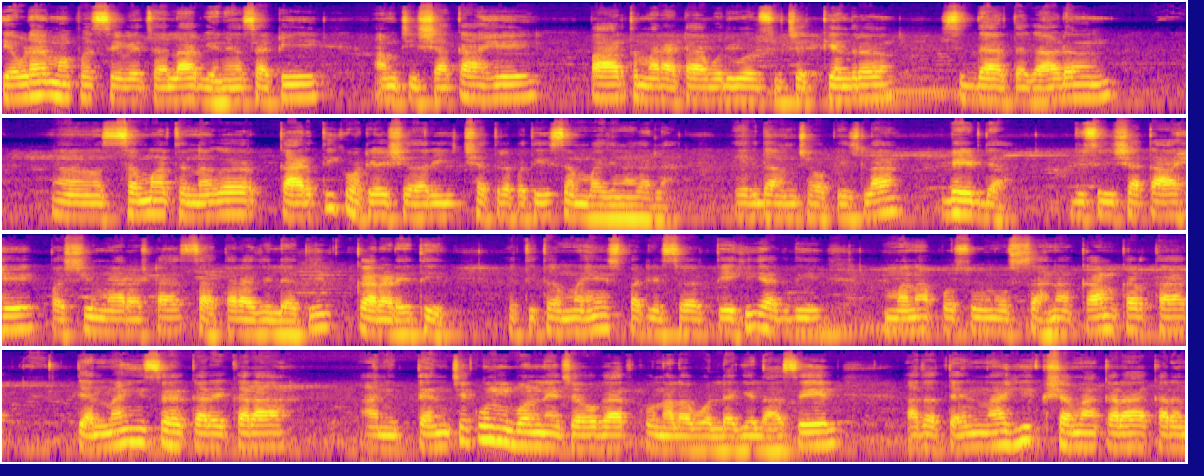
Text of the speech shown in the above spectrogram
एवढ्या मोफत सेवेचा लाभ घेण्यासाठी आमची शाखा आहे. पार्थ मराठा वधूवर सूचक केंद्र सिद्धार्थ गार्डन समर्थ नगर कार्तिक हॉटेल शेजारी छत्रपती संभाजीनगरला. एकदा आमच्या ऑफिसला भेट द्या. दुसरी शाखा आहे पश्चिम महाराष्ट्रात सातारा जिल्ह्यातील कराड येथे. तिथं महेश पाटील सर तेही अगदी मनापासून उत्साहानं काम करतात. त्यांनाही सहकार्य करा. आणि त्यांचे कोणी बोलण्याच्या ओघात कोणाला बोलल्या गेलं असेल आता त्यांनाही क्षमा करा कारण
